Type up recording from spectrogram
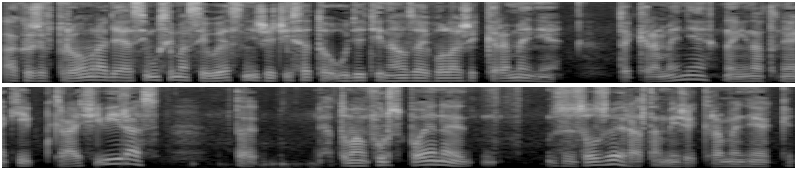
Akože v prvom rade ja si musím asi ujasniť, že či sa to u detí naozaj volá, že krmenie. To je krmenie? Není na to nejaký krajší výraz? To je, ja to mám fur spojené so zvieratami, že krmenie. Keď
